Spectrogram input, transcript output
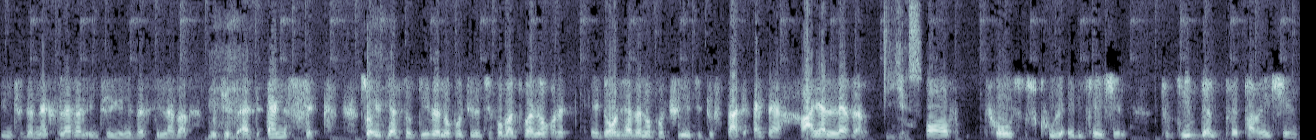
into the next level, into university level, which is at N6. So it's just to give an opportunity for Batswana they don't have an opportunity to start at a higher level yes of post school education to give them preparation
